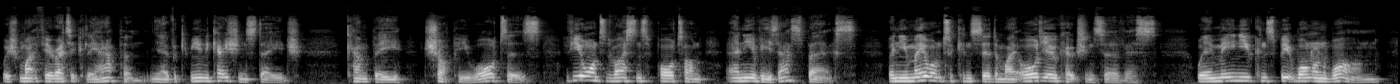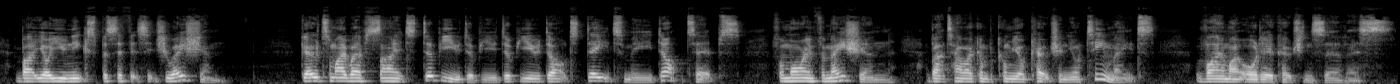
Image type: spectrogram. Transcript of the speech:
which might theoretically happen? You know, the communication stage can be choppy waters. If you want advice and support on any of these aspects, then you may want to consider my audio coaching service, where me and you can speak one on one about your unique specific situation. Go to my website www.dateme.tips for more information about how I can become your coach and your teammate via my audio coaching service.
